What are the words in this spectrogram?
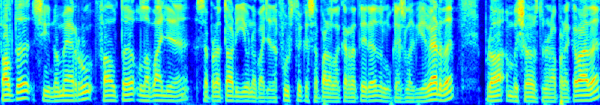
falta, si no m'erro, falta la valla separatòria, una valla de fusta que separa la carretera del que és la Via Verda, però amb això es donarà per acabada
